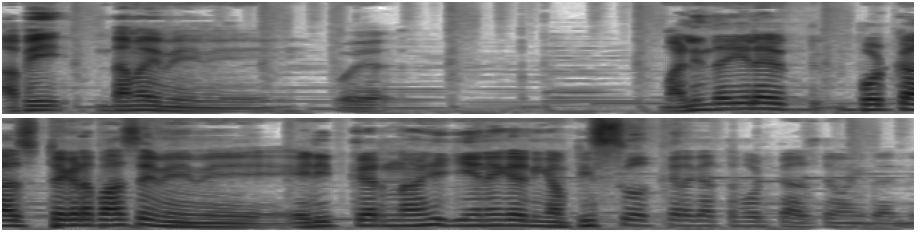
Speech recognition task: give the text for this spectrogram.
අපි තමයි මේ ඔය මලින් දයිල පොඩ්කාස්ට එකට පස්සේ මේ එඩිත් කරනහි කියන එක නික පිස්සුවක් කරගත්ත පොඩ්කාස්ට මහිතන්න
